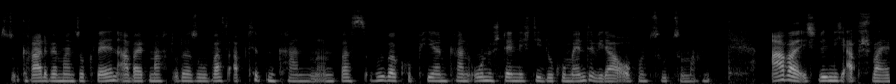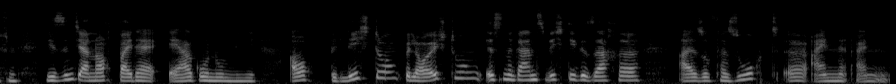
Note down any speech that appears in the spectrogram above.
so, gerade wenn man so Quellenarbeit macht oder so, was abtippen kann und was rüber kopieren kann, ohne ständig die Dokumente wieder auf und zu zu machen. Aber ich will nicht abschweifen. Wir sind ja noch bei der Ergonomie. Auch Belichtung, Beleuchtung ist eine ganz wichtige Sache. Also versucht, äh, einen, einen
